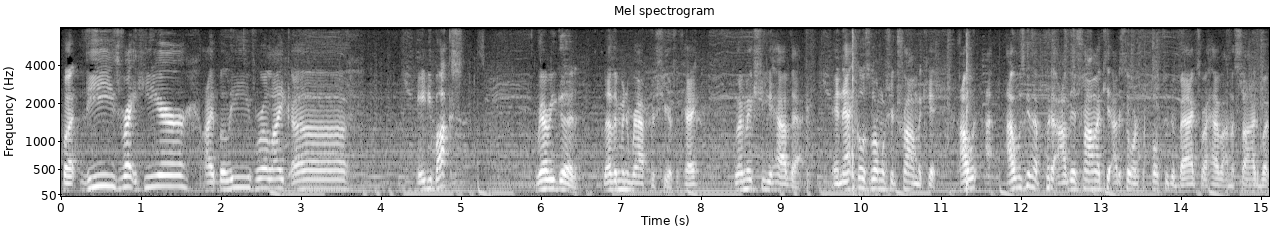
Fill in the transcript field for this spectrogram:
But these right here, I believe were like uh, 80 bucks. Very good. Leatherman Raptor shears, okay? You want to make sure you have that. And that goes along with your trauma kit. I, would, I, I was to put it on the trauma kit. I just don't want to pull through the bag, so I have it on the side. But,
